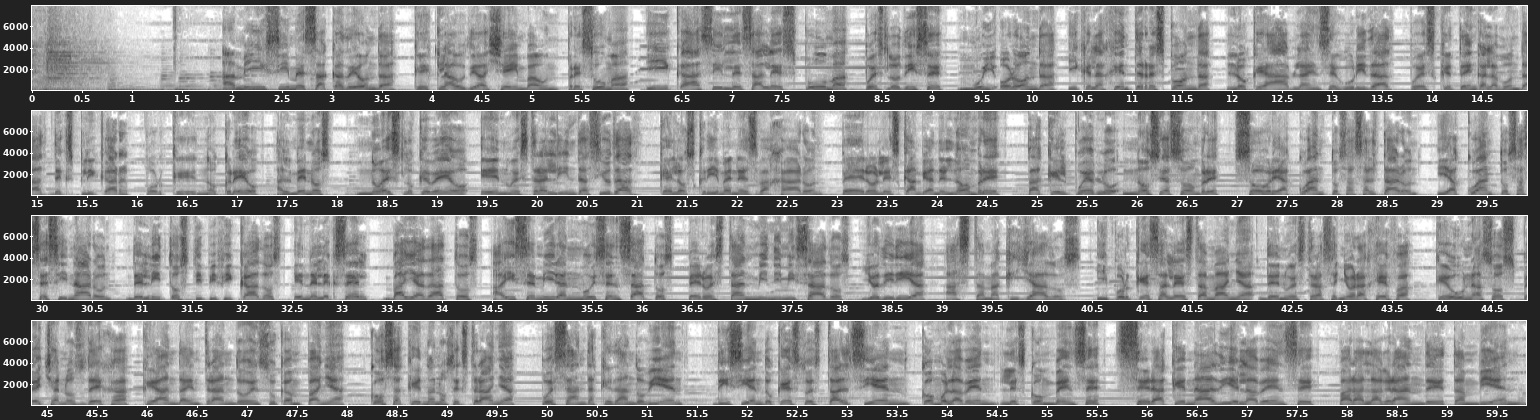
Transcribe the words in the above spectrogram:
A mí sí me saca de onda que Claudia Sheinbaum presuma y casi le sale espuma, pues lo dice muy oronda y que la gente responda lo que habla en seguridad, pues que tenga la bondad de explicar, porque no creo, al menos no es lo que veo en nuestra linda ciudad, que los crímenes bajaron, pero les cambian el nombre para que el pueblo no se asombre sobre a cuántos asaltaron y a cuántos asesinaron, delitos tipificados en el Excel, vaya datos, ahí se miran muy sensatos, pero están minimizados, yo diría hasta maquillados. ¿Y por qué sale esta maña de nuestra señora jefa que una sospecha nos deja que anda entrando en su campaña? Cosa que no nos extraña, pues anda quedando bien diciendo que esto está al 100. ¿Cómo la ven? ¿Les convence? ¿Será que nadie la vence para la grande también?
